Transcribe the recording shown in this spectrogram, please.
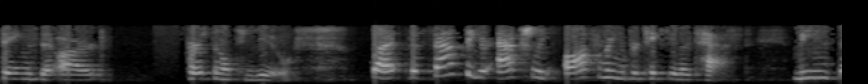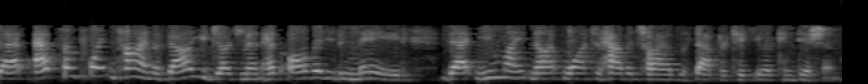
things that are personal to you. But the fact that you're actually offering a particular test means that at some point in time, a value judgment has already been made that you might not want to have a child with that particular condition.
